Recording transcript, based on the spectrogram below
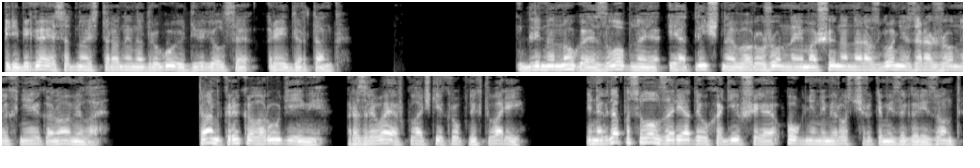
Перебегая с одной стороны на другую, двигался рейдер-танк. Длинноногая, злобная и отлично вооруженная машина на разгоне зараженных не экономила. Танк рыкал орудиями, разрывая в клочки крупных тварей. Иногда посылал заряды, уходившие огненными росчерками за горизонт,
